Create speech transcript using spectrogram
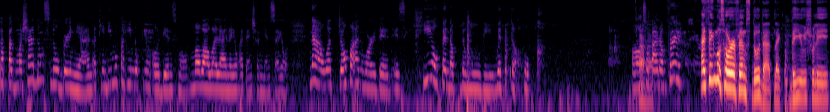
kapag masyadong slow burn yan at hindi mo pa hinuk yung audience mo, mawawala na yung attention yan sa'yo. Now, what Joko Anwar did is he opened up the movie with the hook. Oh, so Aha. parang for I think most horror films do that. Like, they usually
